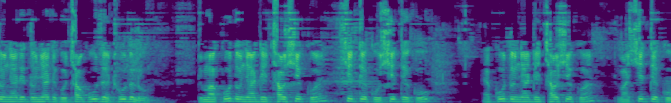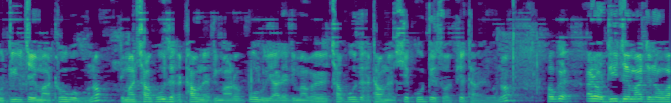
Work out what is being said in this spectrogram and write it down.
3ည1 3ည1ကို690ထိုးသလိုဒီမှာ9 3ည1 68ခွန်း81ကို81ကို အဲ9 3ည1 68ခွန်းဒီမှာ81ကိုဒီအချိန်မှာထိုးဖို့ဗောနော်ဒီမှာ690အထောက်နဲ့ဒီမှာတော့ပို့လို့ရတယ်ဒီမှာပဲ690အထောက်နဲ့891ဆိုတာဖြစ်ထားတယ်ဗောနော်ဟုတ်ကဲ့အဲ့တော့ဒီအချိန်မှာကျွန်တော်က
